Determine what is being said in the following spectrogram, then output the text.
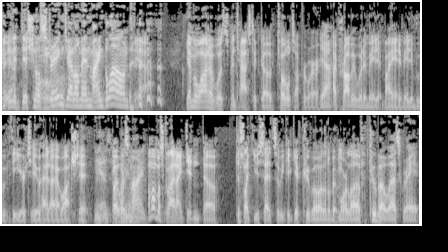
An additional string, gentlemen. Mind blown. Yeah. Yeah, Moana was fantastic though. Total Tupperware. Yeah. I probably would have made it my animated movie of the year too had I watched it. Yeah, But it was I'm- mine. I'm almost glad I didn't though. Just like you said, so we could give Kubo a little bit more love. Kubo was great.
